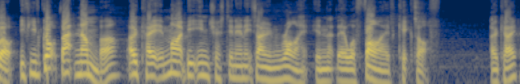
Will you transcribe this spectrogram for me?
Well, if you've got that number, okay, it might be interesting in its own right in that there were five kicked off. Okay?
